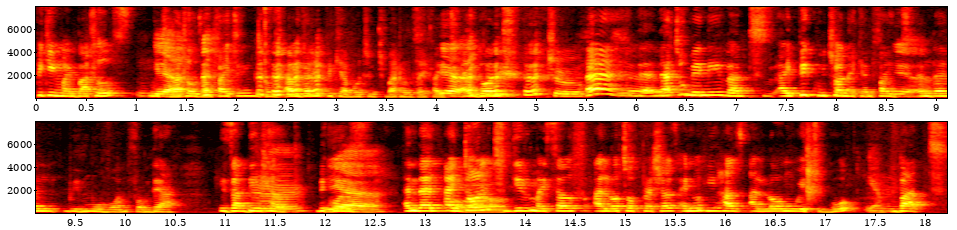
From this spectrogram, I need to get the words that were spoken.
picking my battles, which Yeah. battles I'm fighting, because I'm very picky about which battles I fight. Yeah. I don't True. Eh, there, there are too many that I pick which one I can fight Yeah. and then we move on from there. Is a big help because Yeah. And then I Oh, don't wow. give myself a lot of pressures. I know he has a long way to go. Yeah. But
